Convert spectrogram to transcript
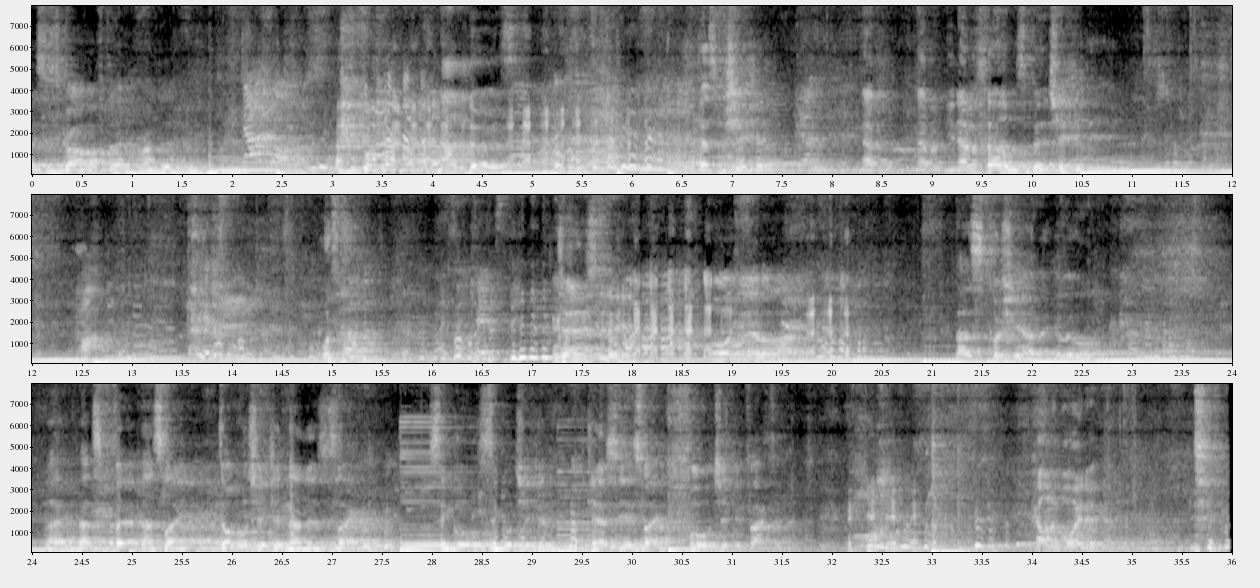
Places to go out after, around here? Nando's. Get some chicken? Never, never, you never felt it was a bit of chicken? What's that? KFC. Oh, I don't know that. That's pushing it, I think, a little. Like, that's fair. That's like double chicken. Nando's is like single, single chicken. KFC is like full chicken factor. Can't avoid it.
